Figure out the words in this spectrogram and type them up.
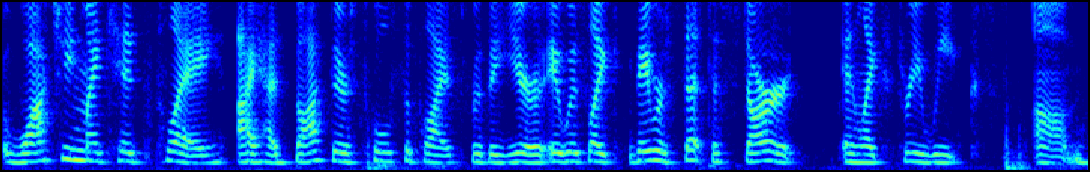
watching my kids play. I had bought their school supplies for the year. It was like they were set to start in like three weeks. Um,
